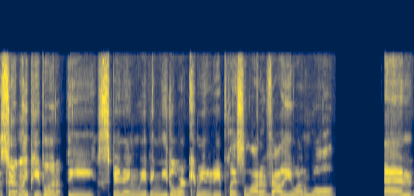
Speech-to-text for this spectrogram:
certainly people in the spinning, weaving, needlework community place a lot of value on wool. And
